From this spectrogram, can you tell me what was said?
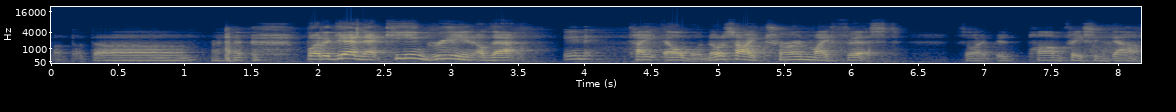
but again, that key ingredient of that in tight elbow. Notice how I turn my fist. So I it palm facing down,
